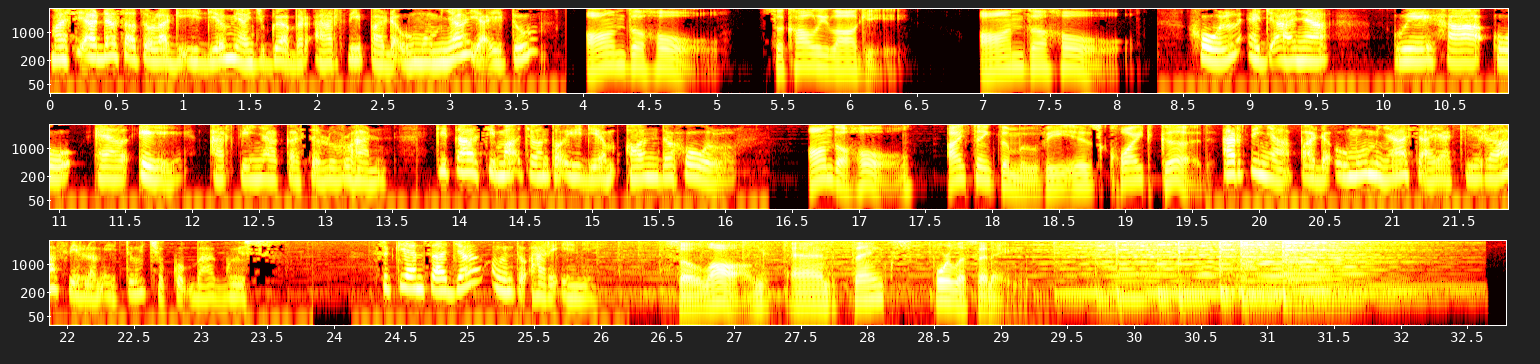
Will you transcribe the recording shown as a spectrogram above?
Masih ada satu lagi idiom yang juga berarti pada umumnya, yaitu On the whole. Sekali lagi. On the whole. whole, ejaannya W-H-O-L-E, artinya keseluruhan. Kita simak contoh idiom on the whole. On the whole, I think the movie is quite good. Artinya, pada umumnya saya kira film itu cukup bagus. Sekian saja untuk hari ini. So long, and thanks for listening.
